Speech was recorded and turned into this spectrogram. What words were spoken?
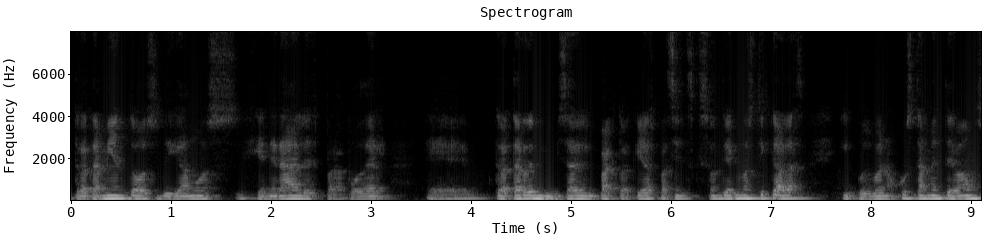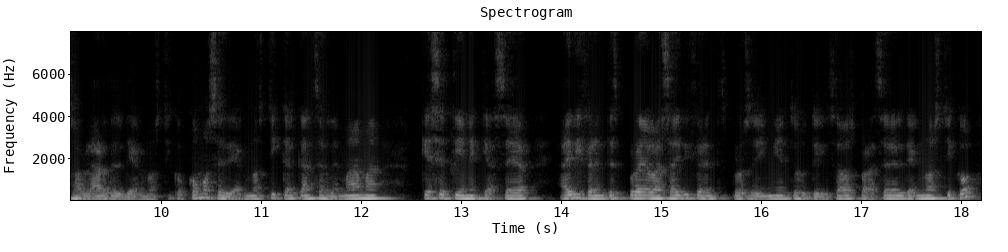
tratamientos, digamos, generales para poder eh, tratar de minimizar el impacto de aquellas pacientes que son diagnosticadas. Y pues bueno, justamente vamos a hablar del diagnóstico. ¿Cómo se diagnostica el cáncer de mama? ¿Qué se tiene que hacer? Hay diferentes pruebas, hay diferentes procedimientos utilizados para hacer el diagnóstico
